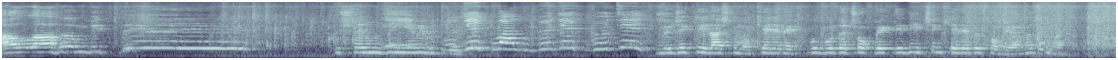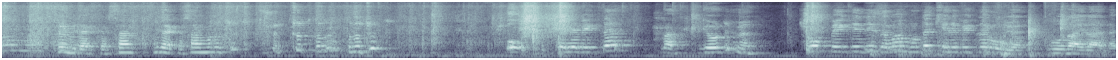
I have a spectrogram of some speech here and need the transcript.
Allah'ım bitti. Kuşlarımızın yemi bitti. Böcek var. Böcek böcek. Değil aşkım o kelebek. Bu burada çok beklediği için kelebek oluyor anladın mı? Dur bir dakika sen bir dakika sen bunu tut. Şu, tut bunu bunu tut. O kelebekler bak gördün mü? Çok beklediği zaman burada kelebekler oluyor buğdaylarla.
